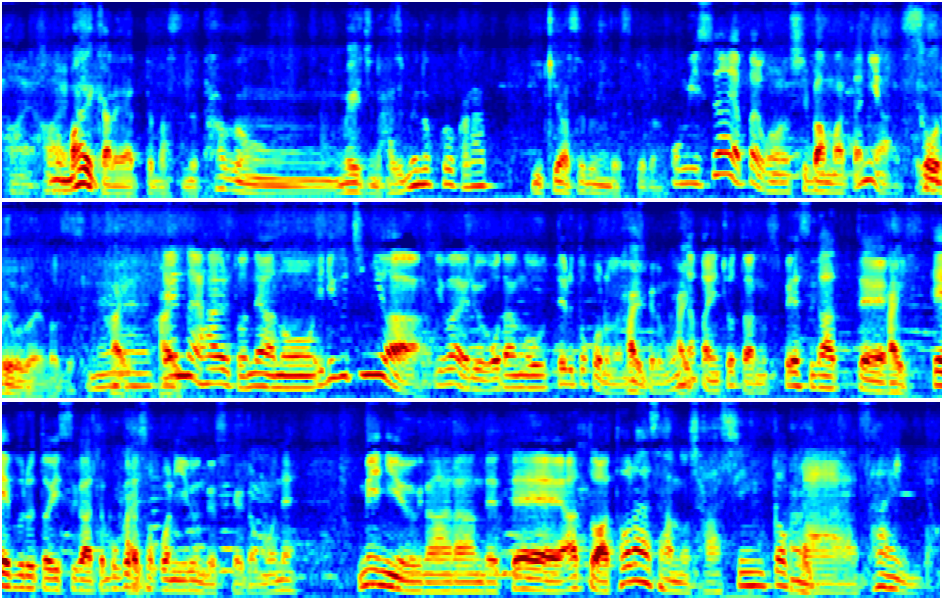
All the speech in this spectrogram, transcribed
はいそのはい前からやってますんで、多分明治の初めの頃かなっていう気がするんですけど、お店はやっぱりこの柴又にあるそうでございます。ね、はいはい。店内入るとねあの入り口にはいわゆるお団子を売ってるところなんですけども、はいはい。中にちょっとあのスペースがあって、はい。テーブルと椅子があって僕らそこにいるんですけどもね、メニュー並んでてあとは寅さんの写真とか、はサインとか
